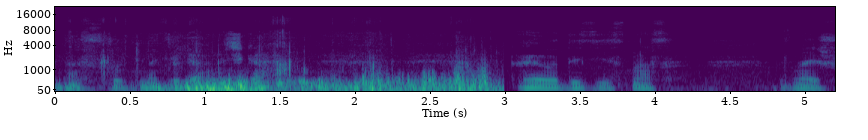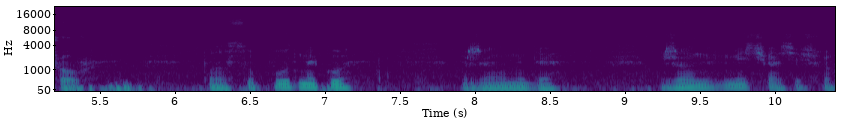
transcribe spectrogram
наступна діляночка. Геодезіст нас знайшов по супутнику. Вже він іде. Вже він відмічає чи що.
